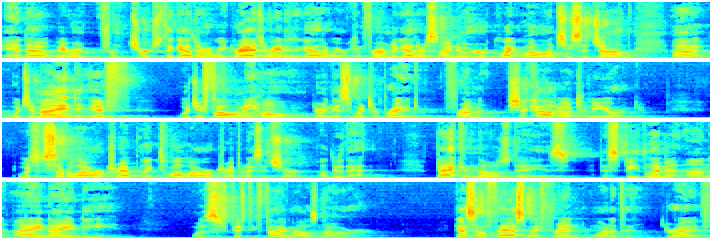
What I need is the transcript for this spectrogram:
And uh, we were from church together. We graduated together. We were confirmed together. So I knew her quite well. And she said, John, uh, would you mind if, would you follow me home during this winter break from Chicago to New York? It was a several hour trip, like 12 hour trip. And I said, sure, I'll do that. Back in those days, the speed limit on I 90 was 55 miles an hour. Guess how fast my friend wanted to drive?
